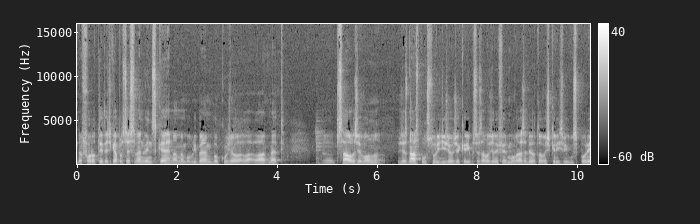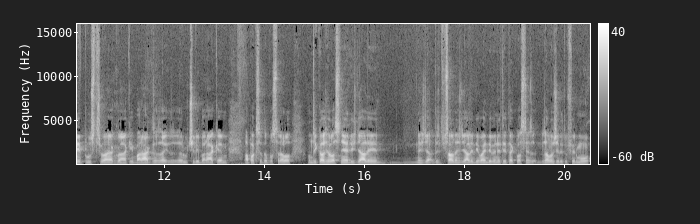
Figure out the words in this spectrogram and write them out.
do foroty. Teďka prostě Sven Vinske na mém oblíbeném boku, že jo, La- Lardnet, eh, psal, že on že zná spoustu lidí, že, že který prostě založili firmu, vrazili do toho veškerý svý úspory, plus třeba jako nějaký barák, zaručili barákem a pak se to posralo. On říkal, že vlastně, když dělali než dělali, teď psal, než dělali Divine Divinity, tak vlastně založili tu firmu,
